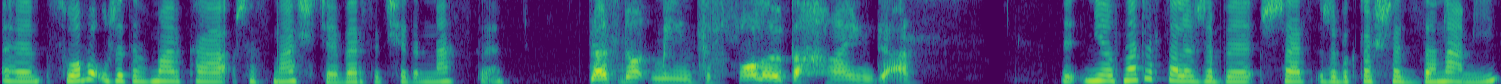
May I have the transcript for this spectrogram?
E, Słowo użyte w Marka 16, werset 17, does not mean to follow behind us. Nie oznacza wcale, żeby, szedł, żeby ktoś szedł za nami.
